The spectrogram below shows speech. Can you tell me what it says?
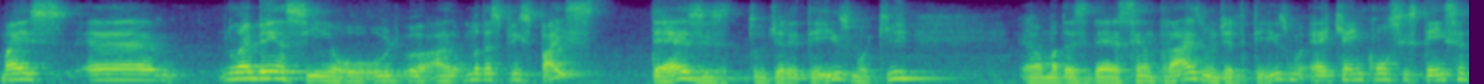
mas é, não é bem assim. O, o, a, uma das principais teses do dialeteísmo aqui, é uma das ideias centrais no dialeteísmo, é que a inconsistência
